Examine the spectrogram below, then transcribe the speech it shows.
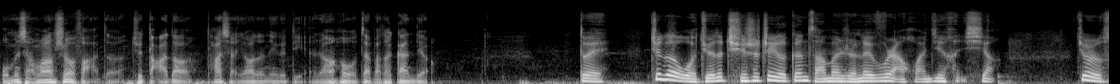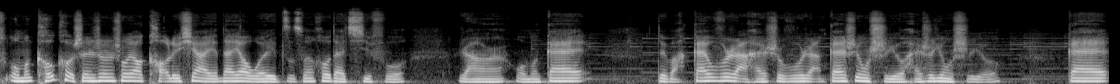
我们想方设法的去达到他想要的那个点，然后再把他干掉。对，这个我觉得其实这个跟咱们人类污染环境很像，就是我们口口声声说要考虑下一代，要为子孙后代祈福，然而我们该，对吧？该污染还是污染，该是用石油还是用石油，该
